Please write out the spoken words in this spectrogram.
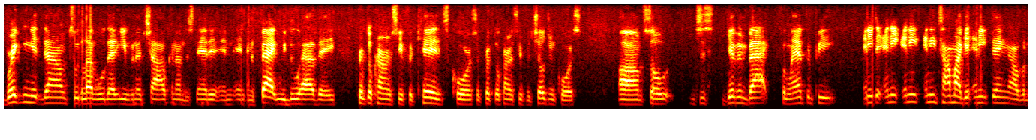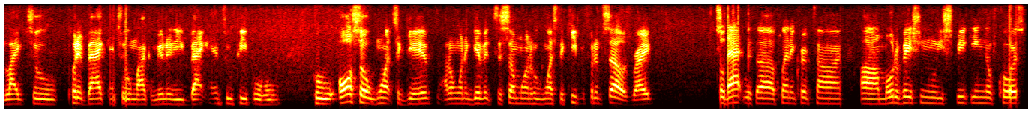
breaking it down to the level that even a child can understand it. And, and in fact, we do have a cryptocurrency for kids course, a cryptocurrency for children course. Um, so just giving back, philanthropy, anything, any, any, anytime I get anything, I would like to put it back into my community, back into people who, who also want to give. I don't want to give it to someone who wants to keep it for themselves, right? So that with uh, Planet Krypton, uh, motivationally speaking, of course,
